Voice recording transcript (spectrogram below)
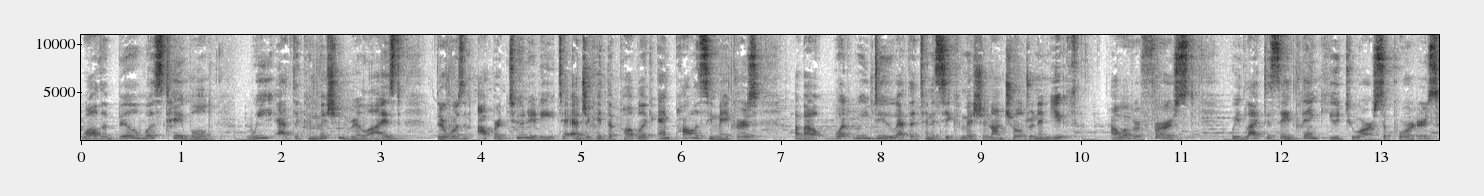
While the bill was tabled, we at the Commission realized there was an opportunity to educate the public and policymakers about what we do at the Tennessee Commission on Children and Youth. However, first, we'd like to say thank you to our supporters.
